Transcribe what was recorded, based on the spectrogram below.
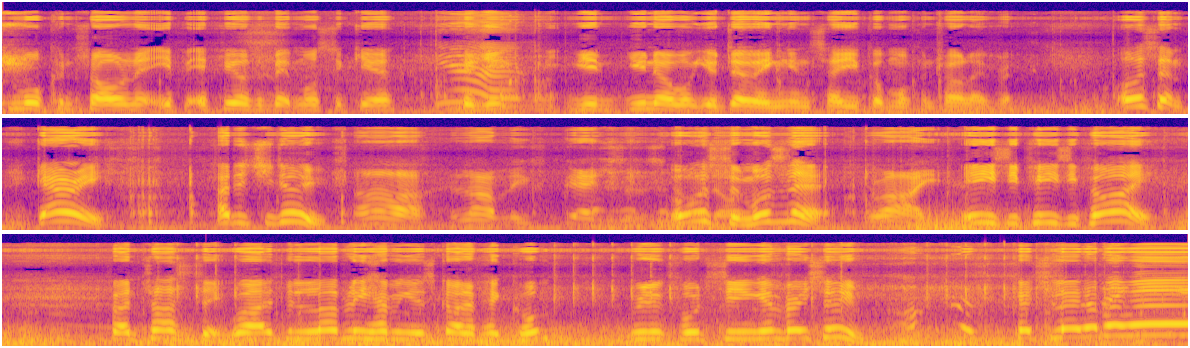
have more control and it, it feels a bit more secure because Yeah. you, you you know what you're doing and so you've got more control over it. Awesome, Gary. How did you do? Ah, lovely. Excellent. Awesome, wasn't it? Right. Easy peasy pie. Fantastic. Well, it's been lovely having you at Skydive Headcorn. We look forward to seeing you again very soon. Awesome. Catch you later. Bye bye.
